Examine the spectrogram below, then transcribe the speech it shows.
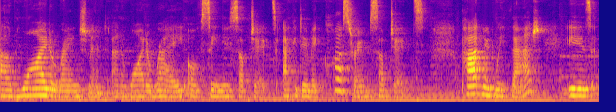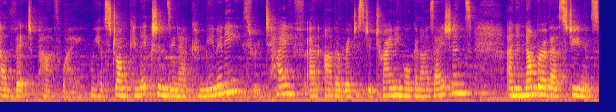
a wide arrangement and a wide array of senior subjects, academic classroom subjects. Partnered with that is a VET pathway. We have strong connections in our community through TAFE and other registered training organisations and a number of our students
